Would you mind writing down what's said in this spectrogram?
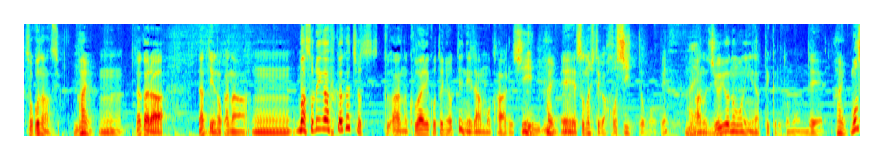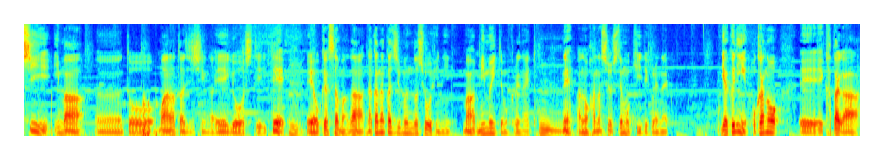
そこなんですよ、はい。うん、だからなんていうのかな。うん。まあそれが付加価値をつくあの加えることによって値段も変わるし、うんはい。えーその人が欲しいって思うね、はい。あの重要なものになってくると思うんで、はい。もし今うーんと、まあ、あなた自身が営業をしていて、うん。えーお客様がなかなか自分の商品に、まあ、見向いてもくれないと、うん。ね、あの話をしても聞いてくれない逆に他の、えー方が、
